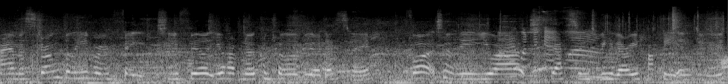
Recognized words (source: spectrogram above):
I am a strong believer in fate. You feel that you have no control over your destiny. Fortunately, you are destined to be very happy indeed.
